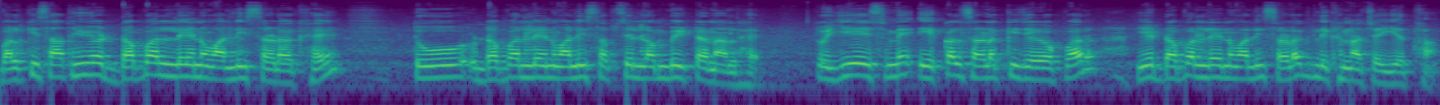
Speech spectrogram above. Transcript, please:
बल्कि साथ ही डबल लेन वाली सड़क है। तो डबल लेन वाली सबसे लंबी टनल है। तो ये इसमें एकल सड़क की जगह पर ये डबल लेन वाली सड़क लिखना चाहिए था।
